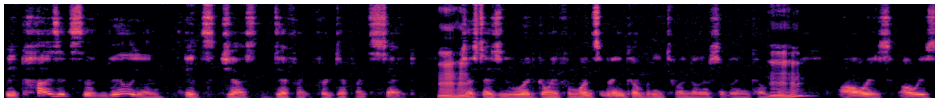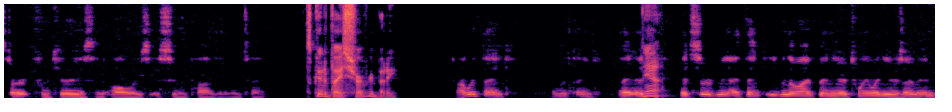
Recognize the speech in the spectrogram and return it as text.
because it's civilian. It's just different for different sake mm-hmm. just as you would going from one civilian company to another civilian company. Mm-hmm. Always, always start from curious and always assume positive intent. It's good advice for everybody. I would think. I would think. it, yeah. It served me. I think even though I've been here 21 years, I'm in,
